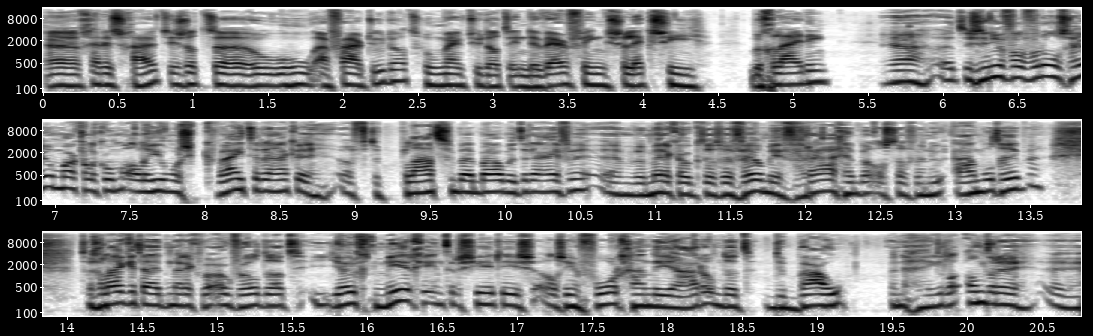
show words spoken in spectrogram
uh, Gerrit Schuit, is dat, uh, hoe ervaart u dat? Hoe merkt u dat in de werving, selectie, begeleiding? Ja, het is in ieder geval voor ons heel makkelijk om alle jongens kwijt te raken of te plaatsen bij bouwbedrijven. En we merken ook dat we veel meer vraag hebben als dat we nu aanbod hebben. Tegelijkertijd merken we ook wel dat jeugd meer geïnteresseerd is als in voorgaande jaren, omdat de bouw een hele andere uh,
